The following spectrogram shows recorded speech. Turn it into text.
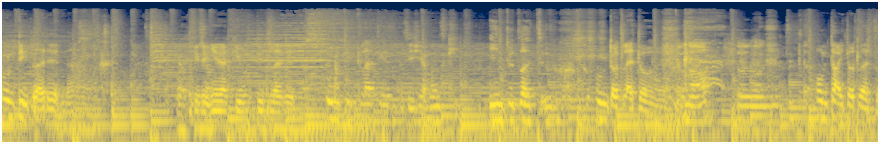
Untitlet jedna. Taky řekni taky Untitlet jedna. Untitlet jedna. Jsi japonský. Intutletu. Untotleto. No, to by bylo untitlet. Untajtotleto.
